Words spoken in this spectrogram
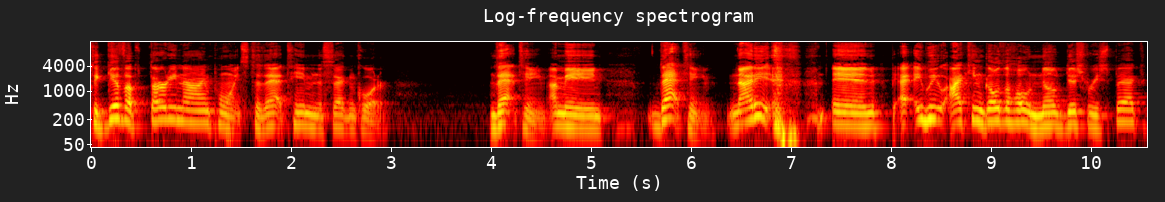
to give up 39 points to that team in the second quarter. That team. I mean, that team. Not it. And I, we, I can go the whole no disrespect.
